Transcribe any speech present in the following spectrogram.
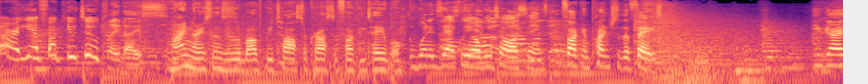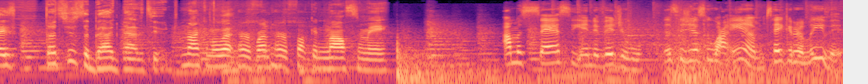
All right, yeah, fuck you too. Play dice. My niceness is about to be tossed across the fucking table. What exactly are we tossing? Fucking punch to the face. You guys, that's just a bad attitude. I'm not gonna let her run her fucking mouth to me. I'm a sassy individual. This is just who I am. Take it or leave it.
